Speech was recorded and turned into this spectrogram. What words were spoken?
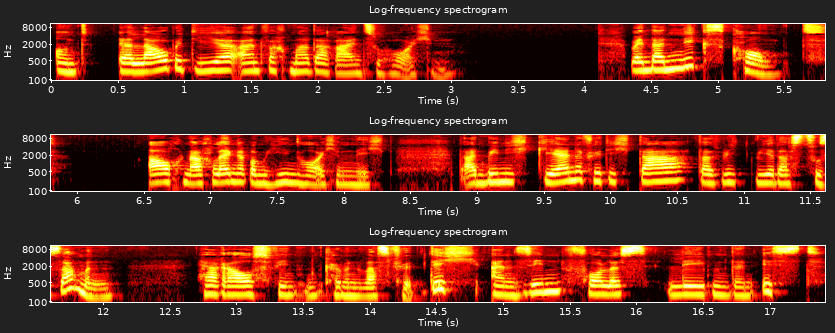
und erlaube dir einfach mal da reinzuhorchen. Wenn da nichts kommt, auch nach längerem Hinhorchen nicht, dann bin ich gerne für dich da, damit wir das zusammen herausfinden können, was für dich ein sinnvolles Leben denn ist.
